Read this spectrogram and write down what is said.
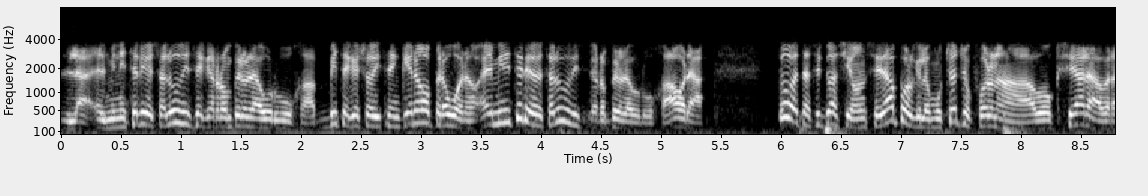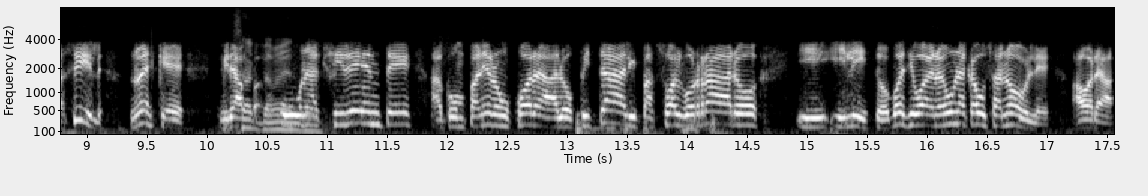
la- el Ministerio de Salud dice que rompieron la burbuja. Viste que ellos dicen que no, pero bueno, el Ministerio de Salud dice que rompieron la burbuja. Ahora, toda esta situación se da porque los muchachos fueron a boxear a Brasil. No es que, mira, Exactamente. hubo un accidente, acompañaron a un jugador al hospital y pasó algo raro y, y listo. Vos decís, bueno, es una causa noble. Ahora,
